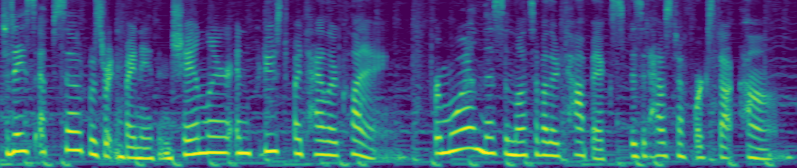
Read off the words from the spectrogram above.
Today's episode was written by Nathan Chandler and produced by Tyler Klang. For more on this and lots of other topics, visit howstuffworks.com.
